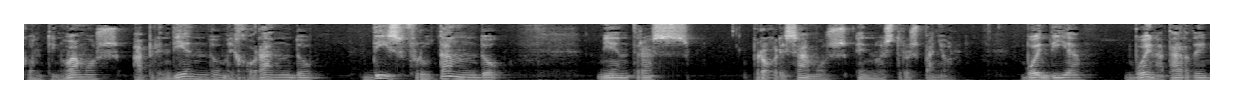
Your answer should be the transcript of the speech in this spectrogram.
Continuamos aprendiendo, mejorando, disfrutando mientras progresamos en nuestro español. Buen día, buena tarde,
